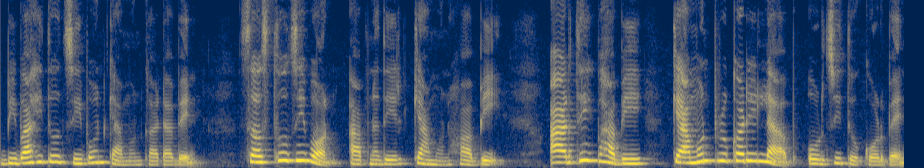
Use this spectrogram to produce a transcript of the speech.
বিবাহিত জীবন কেমন কাটাবেন? স্বাস্থ্য জীবন আপনাদের কেমন হবে? আর্থিকভাবে কেমন প্রকারের লাভ অর্জিত করবেন?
